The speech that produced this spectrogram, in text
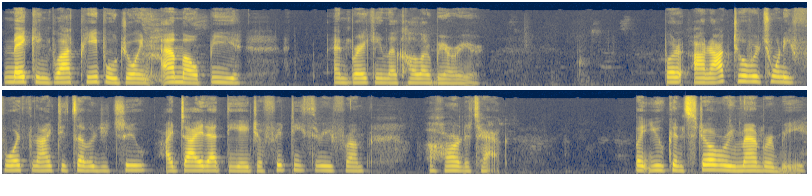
making black people join MLB and breaking the color barrier. But on October 24th, 1972, I died at the age of 53 from a heart attack. but you can still remember me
